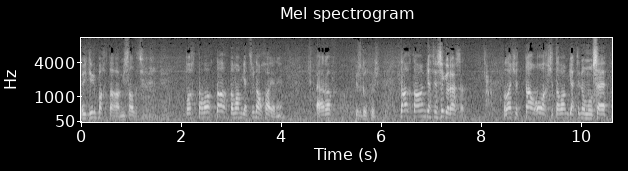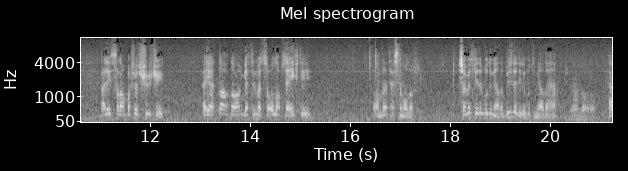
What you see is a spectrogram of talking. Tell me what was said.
Deyir, bax dağa, misal da çıxır. Bax dağa, dağ davam gətirir, nə oxu ayəni? Əraf 143. Dağ davam gətirsə görərsən. Lakin dağ o vaxt ki, davam gətirir, Musa əleyhissalam başa düşür ki, əgər dağ davam gətirməsə, o laf zəifdir, onda təslim olur. Söhbət gedir bu dünyada. Biz də deyirik bu dünyada, hə. Hə,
